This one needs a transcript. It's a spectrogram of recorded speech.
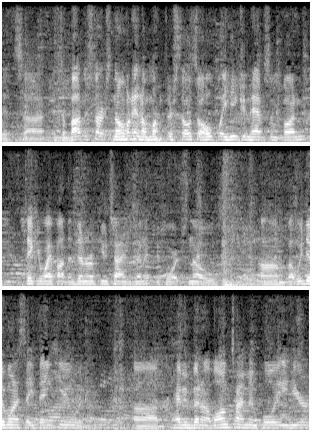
It's uh, it's about to start snowing in a month or so, so hopefully he can have some fun. Take your wife out to dinner a few times in it before it snows. Um, but we did want to say thank you, and um, having been a long-time employee here,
